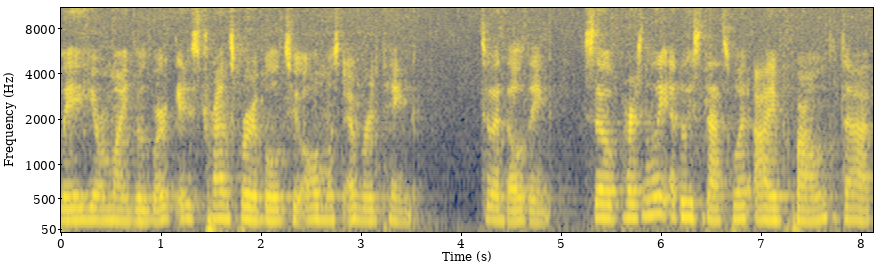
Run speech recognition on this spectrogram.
way your mind will work, it is transferable to almost everything to adulting. So personally, at least that's what I found that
